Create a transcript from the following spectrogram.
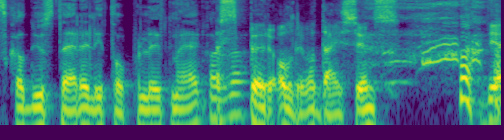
skal justere litt opp eller litt ned, kanskje? Jeg spør aldri hva deg syns. Det,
